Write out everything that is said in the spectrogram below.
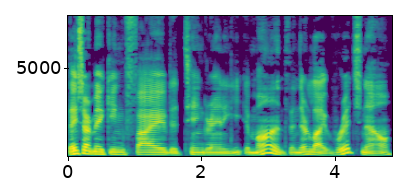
they start making five to ten grand a, month, and they're like rich now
